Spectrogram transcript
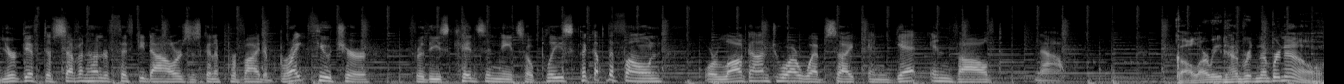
Your gift of $750 is going to provide a bright future for these kids in need. So please pick up the phone or log on to our website and get involved now. Call our 800 number now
